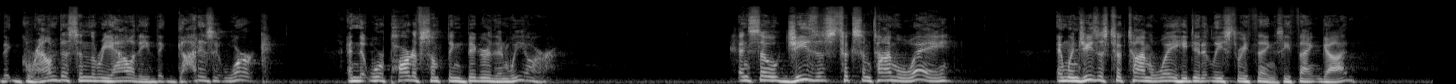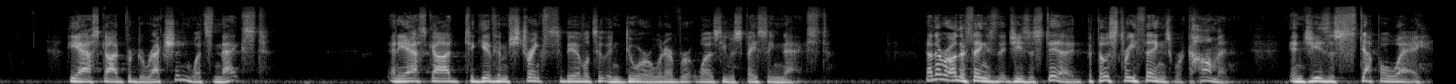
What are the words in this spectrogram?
that ground us in the reality that God is at work and that we're part of something bigger than we are. And so Jesus took some time away. And when Jesus took time away, he did at least three things. He thanked God, he asked God for direction, what's next? And he asked God to give him strength to be able to endure whatever it was he was facing next. Now, there were other things that Jesus did, but those three things were common in Jesus' step away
